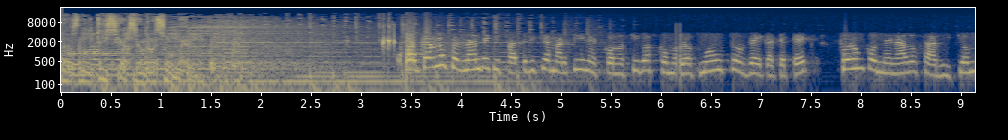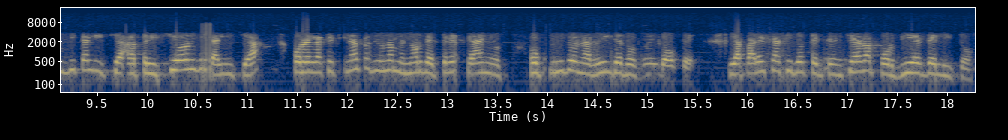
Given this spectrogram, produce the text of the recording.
Las noticias en resumen. Juan Carlos Hernández y Patricia Martínez, conocidos como los monstruos de Ecatepec, fueron condenados a prisión vitalicia, a prisión vitalicia por el asesinato de una menor de 13 años ocurrido en abril de 2012. La pareja ha sido sentenciada por 10 delitos.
